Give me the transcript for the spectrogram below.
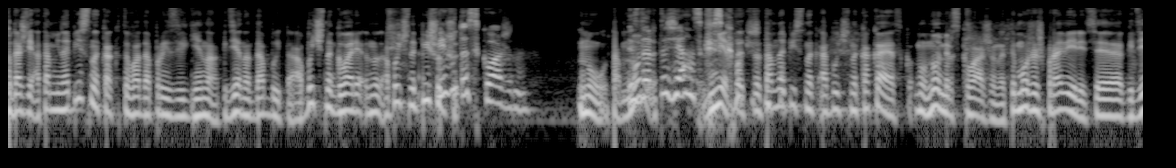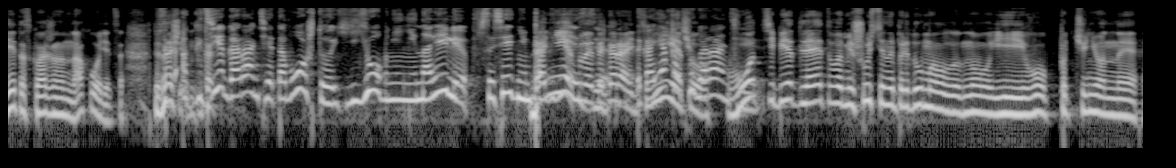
Подожди, а там не написано, как эта вода произведена, где она добыта? Обычно говорят, ну, обычно пишут... Пишут из скважины. Ну, там Из номер- артезианской Нет, скважины. это- там написано обычно какая, ну, номер скважины. Ты можешь проверить, э, где эта скважина находится. Ты знаешь, А как- где гарантия того, что ее мне не налили в соседнем Да подъезде? нет этой гарантии. Так а я нету. хочу гарантии. Вот тебе для этого Мишустин и придумал, ну, и его подчиненные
